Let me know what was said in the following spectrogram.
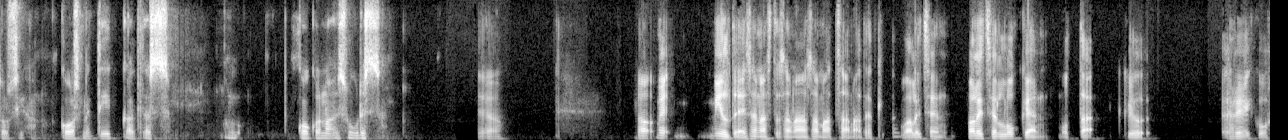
tosiaan kosmetiikkaa tässä kokonaisuudessa. Joo. No me, miltei sanasta sanaan samat sanat, että valitsen, valitsen Luken, mutta kyllä Riku,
